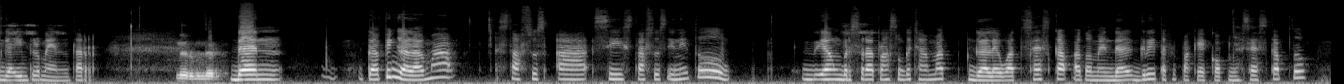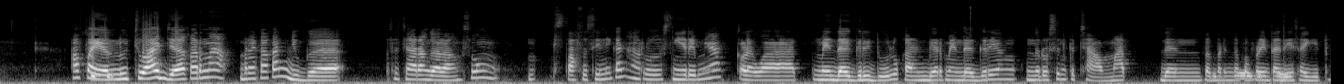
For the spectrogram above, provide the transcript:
nggak implementer. bener-bener dan tapi nggak lama staff sus A, si staff sus ini tuh yang berserat langsung ke camat nggak lewat seskap atau mendagri tapi pakai kopnya seskap tuh apa ya lucu aja karena mereka kan juga secara nggak langsung staff sus ini kan harus ngirimnya lewat mendagri dulu kan biar mendagri yang nerusin ke camat dan pemerintah pemerintah desa gitu.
